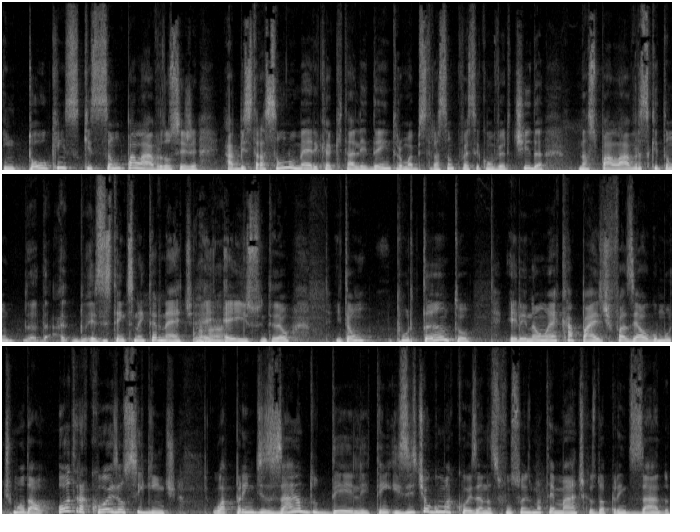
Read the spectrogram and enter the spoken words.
em tokens que são palavras. Ou seja, a abstração numérica que está ali dentro é uma abstração que vai ser convertida nas palavras que estão existentes na internet. É- Aham. é isso, entendeu? Então, portanto, ele não é capaz de fazer algo multimodal. Outra coisa é o seguinte: o aprendizado dele tem existe alguma coisa nas funções matemáticas do aprendizado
